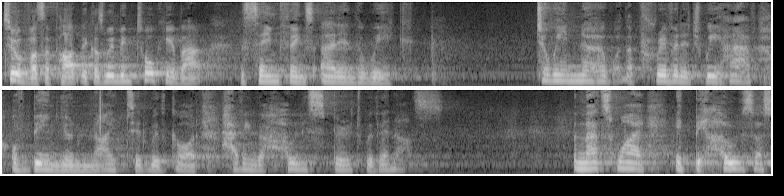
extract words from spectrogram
two of us apart because we've been talking about the same things earlier in the week. Do we know what the privilege we have of being united with God, having the Holy Spirit within us? And that's why it behoves us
